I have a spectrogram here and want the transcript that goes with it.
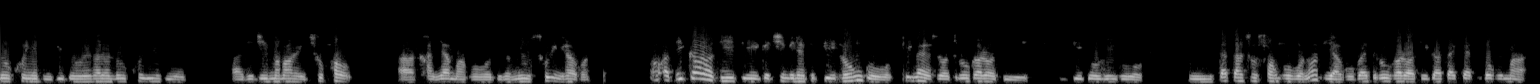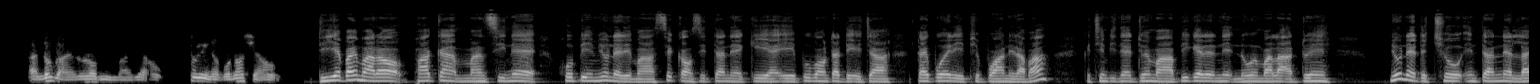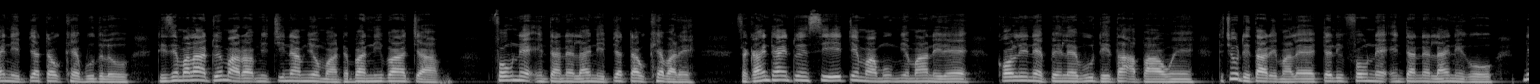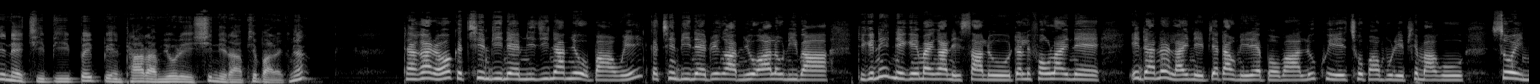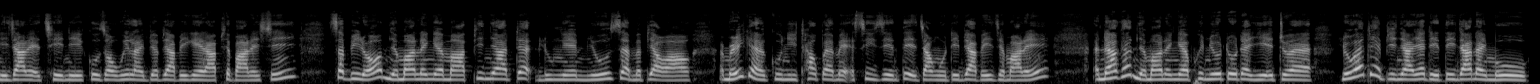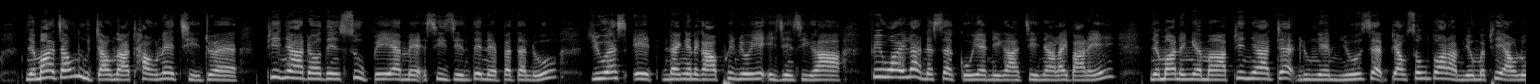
လူ့အခွင့်အရေးပြည်သူတွေကတော့လူ့အခွင့်အရေးတွေကြီးကြီးမားမားတွေချိုးဖောက်ခံရမှာကိုဒီလိုမျိုးစိုးရိမ်တာပေါ့။အဓိကတော့ဒီကချင်ပြည်နယ်တပြည်လုံးကိုဖိလိုက်ဆိုတော့သူတို့ကတော့ဒီပြည်သူတွေကိုတပ်သားစုဆောင်းဖို့ပေါ့နော်ဒီဟာကိုပဲသူတို့ကတော့အဓိက target လုပ်ပြီးမှလုပ်လာတယ်လို့တော့မြင်ပါတယ်ဟုတ်။စိုးရိမ်တာပေါ့နော်ဆရာဟုတ်။”ဒီရက်ပိုင်းမှာတော့ဖားကန့်၊မံစီနဲ့ဟိုပင်မြို့နယ်တွေမှာစစ်ကောင်စီတပ်နဲ့ KIA ပူးပေါင်းတပ်တွေအကြားတိုက်ပွဲတွေဖြစ်ပွားနေတာပါ။ကချင်ပြည်နယ်အတွင်းမှာပြီးခဲ့တဲ့နှစ်နိုဝင်ဘာလအတွင်း မြို့နယ်တချို့ အင်တာနက်လိုင်းတွေ ပြတ်တောက်ခဲ့ဖူးသလို ဒီဇင်ဘာလအတွင်းမှာတော့ မြစ်ကြီးနားမြို့မှာ တပတ်နီးပါးကြာ ဖုန်းနဲ့ အင်တာနက်လိုင်းတွေ ပြတ်တောက်ခဲ့ပါတယ်။စစ်ကိုင်းတိုင်းအတွင်း စစ်ရေးတင်းမာမှု မြင့်မားနေတဲ့ ကောလင်းနဲ့ ပင်လယ်ဘူးဒေသအပါအဝင် တချို့ဒေသတွေမှာလည်း တယ်လီဖုန်းနဲ့ အင်တာနက်လိုင်းတွေကို နှစ်နဲ့ချီပြီး ပိတ်ပင်ထားတာမျိုးတွေ ရှိနေတာ ဖြစ်ပါတယ်ခင်ဗျာ။ ဒါကတော့ကချင်ပြည်နယ် မြစ်ကြီးနားမြို့အပါအဝင် ကချင်ပြည်နယ်အတွင်းက မြို့အားလုံးနီးပါး ဒီကနေ့ နေ့ခင်းပိုင်းကစလို့ တယ်လီဖုန်းလိုင်းနဲ့ အင်တာနက်လိုင်းတွေ ပြတ်တောက်နေတဲ့အပေါ် လူ့အခွင့်အရေး ချိုးဖောက်မှုတွေဖြစ်မှာကို စိုးရိမ်နေကြတဲ့အခြေအနေ ကိုဇော်ဝင်းလှိုင်က ပြောပြပေးထားပါတယ်။ဆက်ပြီးတော့မြန်မာနိုင်ငံမှာ ပညာတတ်လူငယ်မျိုးဆက်မပျောက်အောင် အမေရိကန် ကူညီထောက်ပံ့မယ့် အစီအစဉ်သစ်အကြောင်း တင်ပြပေးထားပါတယ်။အနာဂတ် မြန်မာနိုင်ငံ ဖွံ့ဖြိုးတိုးတက်ရေးအတွက် လိုအပ်တဲ့ ပညာရပ်တွေ သင်ကြားနိုင်ဖို့ မြန်မာကျောင်းသူကျောင်းသား ထောင်နဲ့ချီအတွက် ပညာတော်သင်ဆုပေးအပ်မယ့် အစီအစဉ်သစ်နဲ့ ပတ်သက်လို့ USAID နိုင်ငံတကာ ဖွံ့ဖြိုးရေးအေဂျင်စီက ဖေဖော်ဝါရီလ ၂၉ ရက်နေ့က ကြေညာလိုက်ပါတယ်။မြန်မာနိုင်ငံမှာ ပညာတတ်လူငယ်မျိုးဆက် ပျောက်ဆုံးသွားတာမျိုး မဖြစ်အောင်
